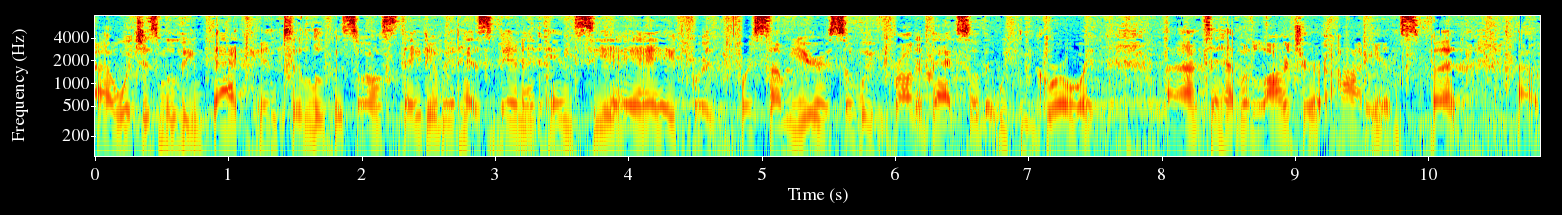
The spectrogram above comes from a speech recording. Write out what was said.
uh, which is moving back into Lucas Oil Stadium. It has been at NCAA for for some years, so we've brought it back so that we can grow it uh, to have a larger audience. But uh,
